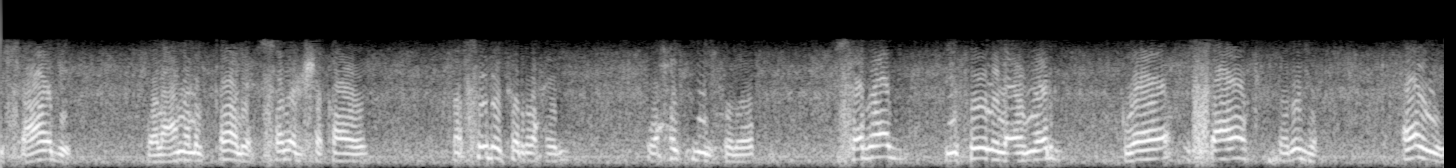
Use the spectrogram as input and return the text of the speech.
السعادة والعمل الصالح سبب الشقاوة فصلة الرحم وحسن الخلق سبب لطول العمر والسعة والرزق أي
